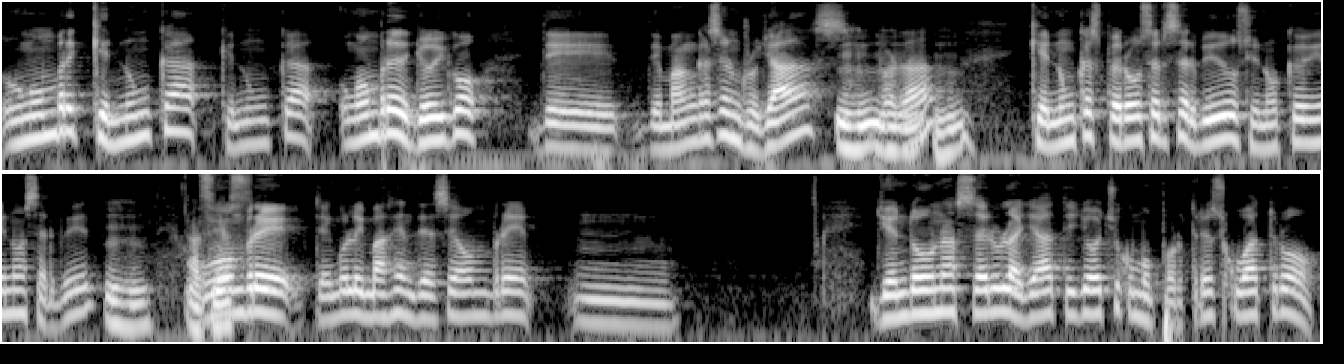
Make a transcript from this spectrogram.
un hombre que nunca, que nunca, un hombre, yo digo, de, de mangas enrolladas, ¿verdad? Que nunca esperó ser servido, sino que vino a servir. Un es. hombre, tengo la imagen de ese hombre mm, yendo a una célula ya a Tillo 8 como por 3, 4,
